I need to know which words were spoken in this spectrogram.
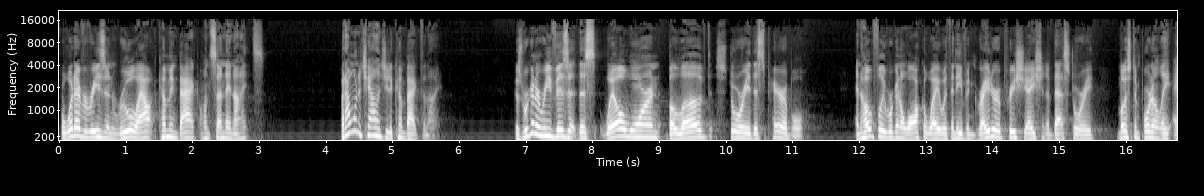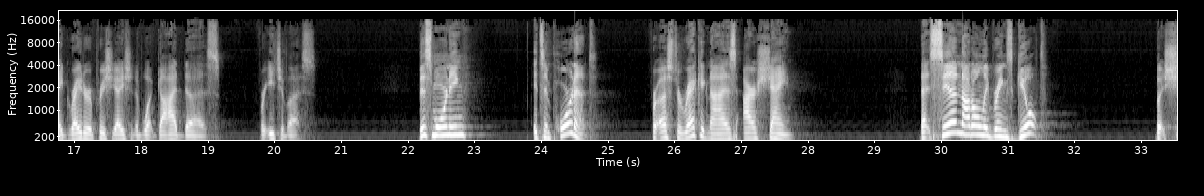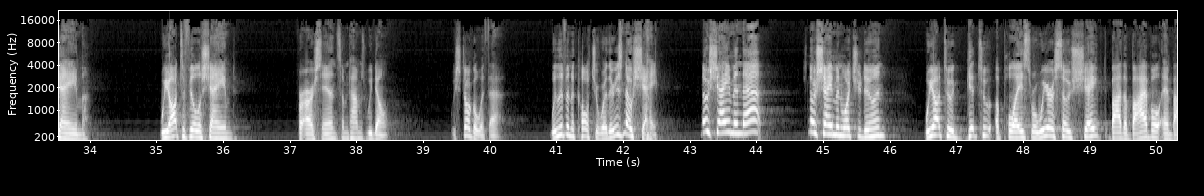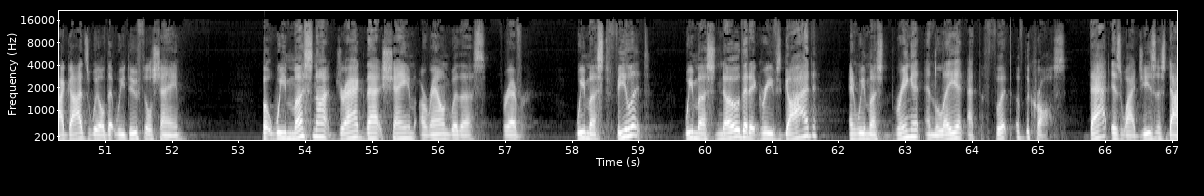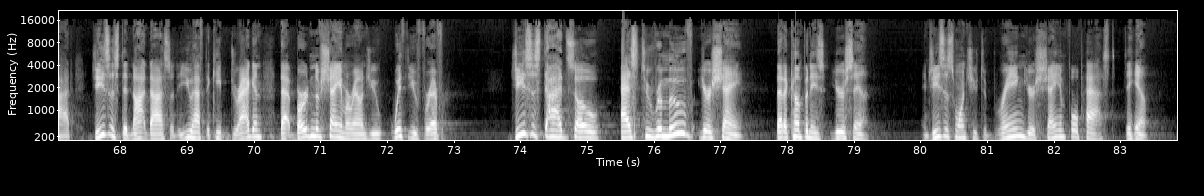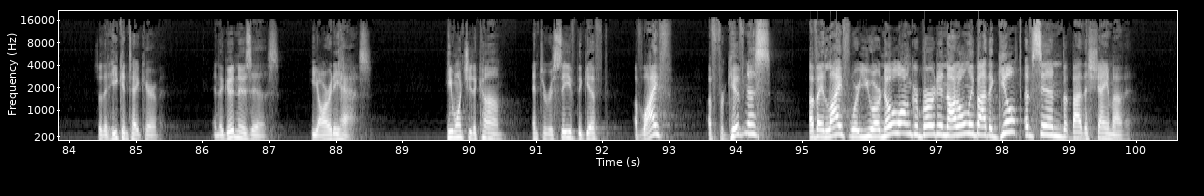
for whatever reason, rule out coming back on Sunday nights. But I want to challenge you to come back tonight. Because we're going to revisit this well worn, beloved story, this parable. And hopefully, we're going to walk away with an even greater appreciation of that story. Most importantly, a greater appreciation of what God does for each of us. This morning, it's important for us to recognize our shame. That sin not only brings guilt, but shame. We ought to feel ashamed for our sin. Sometimes we don't. We struggle with that. We live in a culture where there is no shame. No shame in that. There's no shame in what you're doing. We ought to get to a place where we are so shaped by the Bible and by God's will that we do feel shame. But we must not drag that shame around with us forever. We must feel it. We must know that it grieves God, and we must bring it and lay it at the foot of the cross. That is why Jesus died. Jesus did not die so that you have to keep dragging that burden of shame around you with you forever. Jesus died so as to remove your shame that accompanies your sin. And Jesus wants you to bring your shameful past to Him so that He can take care of it. And the good news is, He already has. He wants you to come and to receive the gift of life, of forgiveness, of a life where you are no longer burdened not only by the guilt of sin, but by the shame of it.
